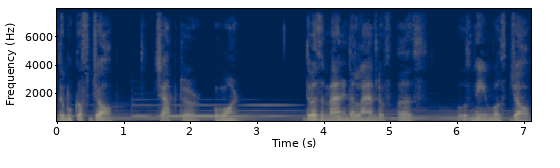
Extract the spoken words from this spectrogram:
The Book of Job, Chapter 1 There was a man in the land of Uz, whose name was Job,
